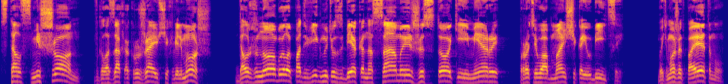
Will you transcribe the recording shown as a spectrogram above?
стал смешон в глазах окружающих вельмож, должно было подвигнуть узбека на самые жестокие меры против обманщика и убийцы. Быть может, поэтому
